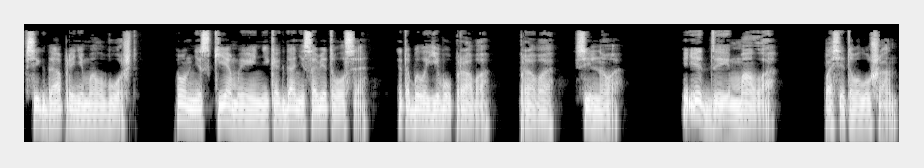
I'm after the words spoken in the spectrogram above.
всегда принимал вождь. Он ни с кем и никогда не советовался. Это было его право, право сильного. «Еды мало», — посетовал Ушан.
